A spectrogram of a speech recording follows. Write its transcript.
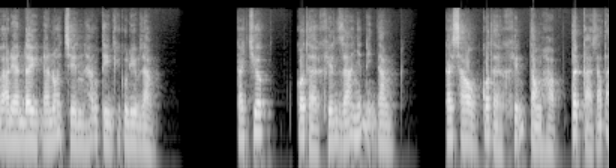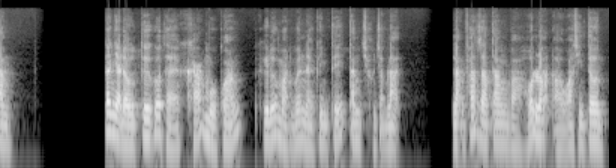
Arian đây đã nói trên hãng tin Kikunim rằng cách trước có thể khiến giá nhất định tăng, cách sau có thể khiến tổng hợp tất cả giá tăng. Các nhà đầu tư có thể khá mù quáng khi đối mặt với nền kinh tế tăng trưởng chậm lại, lạm phát gia tăng và hỗn loạn ở Washington –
